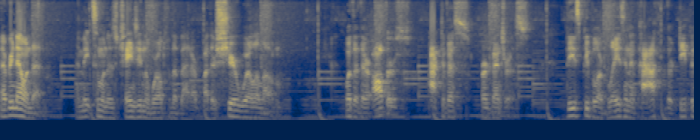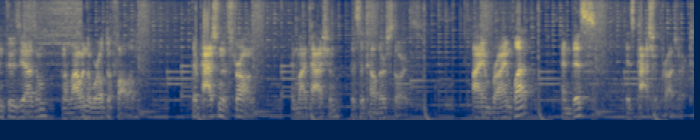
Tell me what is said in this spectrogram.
Every now and then, I meet someone who's changing the world for the better by their sheer will alone. Whether they're authors, activists, or adventurers, these people are blazing a path with their deep enthusiasm and allowing the world to follow. Their passion is strong, and my passion is to tell their stories. I am Brian Platt, and this is Passion Project.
